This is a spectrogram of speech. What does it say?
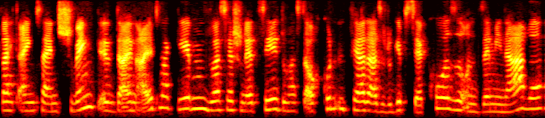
vielleicht einen kleinen Schwenk in deinen Alltag geben. Du hast ja schon erzählt, du hast auch Kundenpferde, also du gibst ja Kurse und Seminare.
